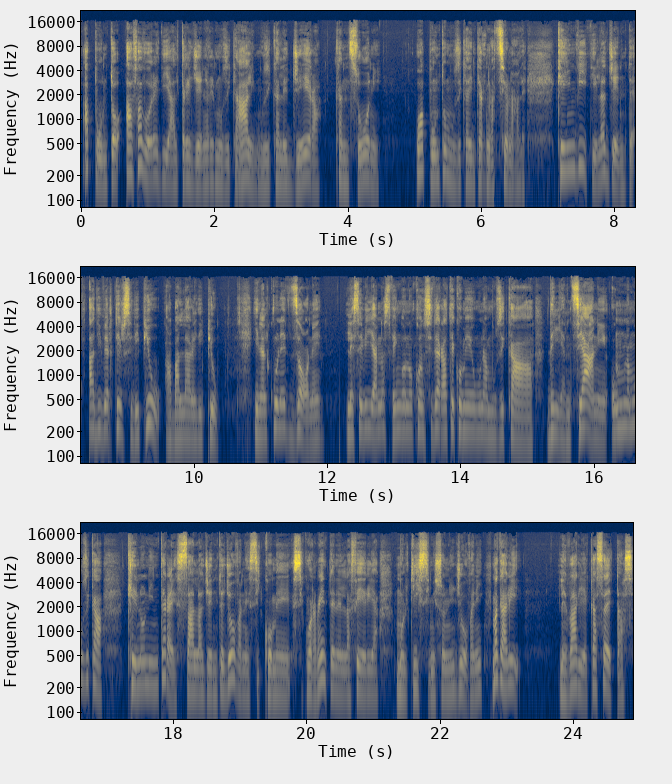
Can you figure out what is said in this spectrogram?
appunto a favore di altri generi musicali, musica leggera, canzoni o appunto musica internazionale, che inviti la gente a divertirsi di più, a ballare di più. In alcune zone Le sevillanas vengono considerate come una musica degli anziani una musica che non interessa alla gente giovane, siccome sicuramente nella feria moltissimi sono i giovani, magari le varie casetas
